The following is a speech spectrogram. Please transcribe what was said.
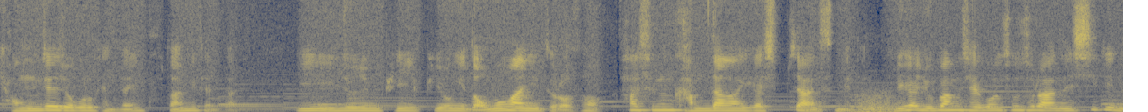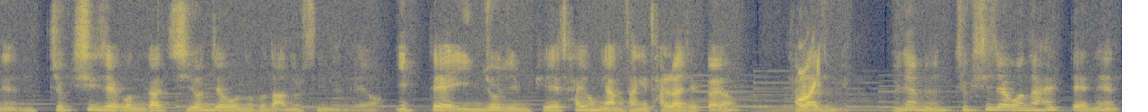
경제적으로 굉장히 부담이 된다는 거예요. 이 인조준피 비용이 너무 많이 들어서 사실은 감당하기가 쉽지 않습니다. 우리가 유방 재건 수술하는 시기는 즉시 재건과 지연 재건으로 나눌 수 있는데요. 이때 인조준피의 사용 양상이 달라질까요? 달라집니다. 왜냐하면 즉시 재건을 할 때는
